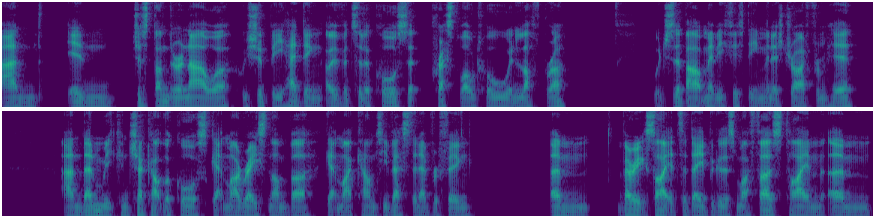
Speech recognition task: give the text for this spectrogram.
And in just under an hour, we should be heading over to the course at Prestwold Hall in Loughborough, which is about maybe 15 minutes drive from here. And then we can check out the course, get my race number, get my county vest and everything. Um, very excited today because it's my first time um,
